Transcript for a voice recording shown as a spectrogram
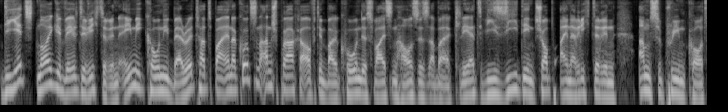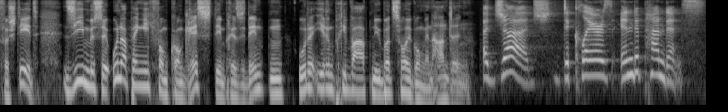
Die jetzt neu gewählte Richterin Amy Coney Barrett hat bei einer kurzen Ansprache auf dem Balkon des Weißen Hauses aber erklärt, wie sie den Job einer Richterin am Supreme Court versteht. Sie müsse unabhängig vom Kongress, dem Präsidenten oder ihren privaten Überzeugungen handeln. A judge declares independence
